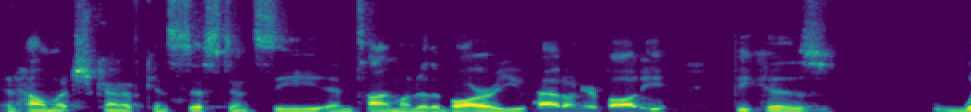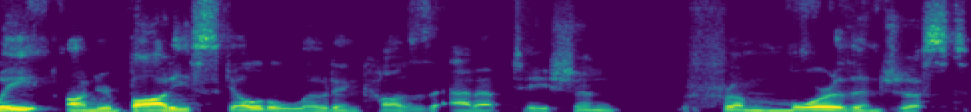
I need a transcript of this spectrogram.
and how much kind of consistency and time under the bar you've had on your body because weight on your body skeletal loading causes adaptation from more than just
